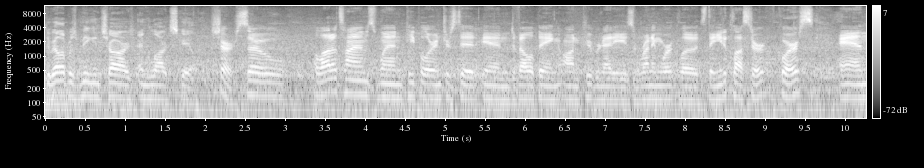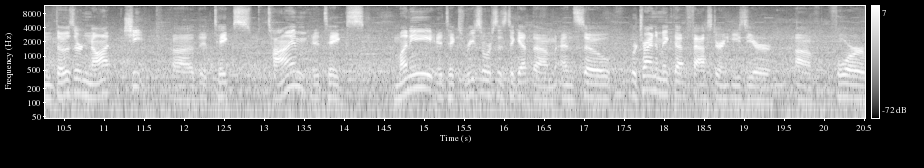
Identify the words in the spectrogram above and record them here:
developers being in charge and large scale? Sure, so a lot of times when people are interested in developing on Kubernetes and running workloads, they need a cluster, of course, and those are not cheap. Uh, it takes time, it takes money, it takes resources to get them, and so we're trying to make that faster and easier uh, for,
